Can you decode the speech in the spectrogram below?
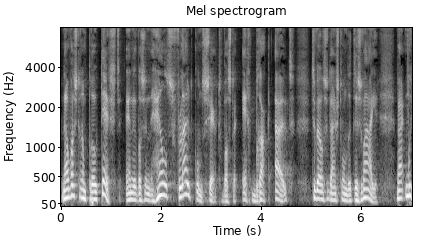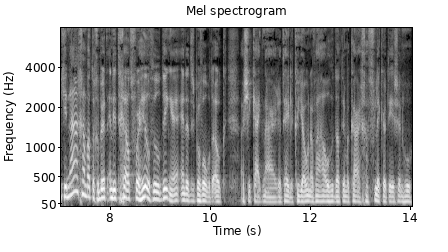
nou was er een protest en het was een hels fluitconcert, was er echt brak uit, terwijl ze daar stonden te zwaaien. Maar moet je nagaan wat er gebeurt en dit geldt voor heel veel dingen. En dat is bijvoorbeeld ook als je kijkt naar het hele Kiona-verhaal, hoe dat in elkaar geflikkerd is en hoe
